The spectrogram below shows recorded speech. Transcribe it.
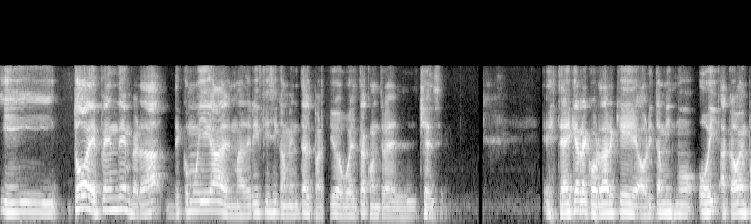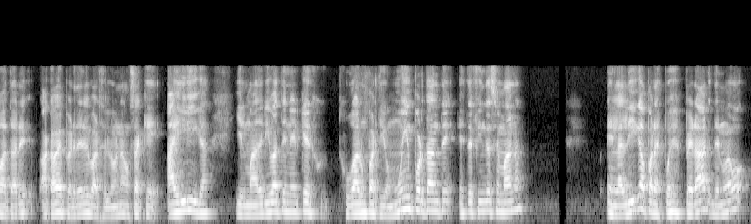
Y todo depende, en verdad, de cómo llega el Madrid físicamente al partido de vuelta contra el Chelsea. Este, hay que recordar que ahorita mismo, hoy acaba de empatar, acaba de perder el Barcelona, o sea que hay liga y el Madrid va a tener que jugar un partido muy importante este fin de semana en la liga para después esperar de nuevo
